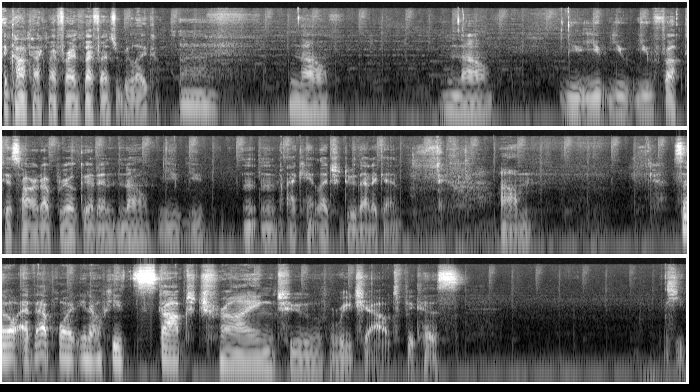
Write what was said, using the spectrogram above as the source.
and contact my friends, my friends would be like, mm, no, no, you you you you fucked his heart up real good, and no, you you I can't let you do that again. Um, so at that point, you know, he stopped trying to reach out because he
